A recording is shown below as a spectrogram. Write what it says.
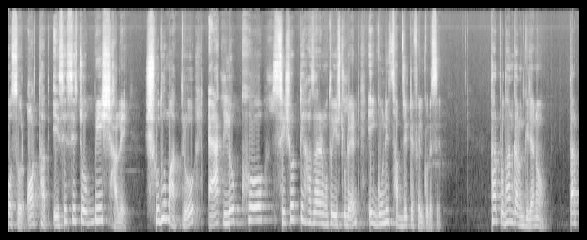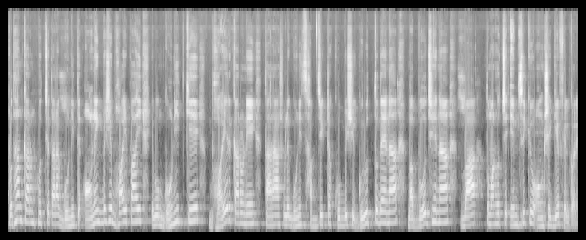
বছর, অর্থাৎ এসএসসি চব্বিশ সালে, শুধুমাত্র এক লক্ষ ছেষট্টি হাজারের মতো স্টুডেন্ট এই গণিত সাবজেক্টে ফেল করেছে। তার প্রধান কারণ কি জানো? তার প্রধান কারণ হচ্ছে তারা গণিতে অনেক বেশি ভয় পায় এবং গণিতকে ভয়ের কারণে তারা আসলে গণিত সাবজেক্টটা খুব বেশি গুরুত্ব দেয় না বা বোঝে না বা তোমার হচ্ছে এমসিকিউ অংশে গিয়ে ফেল করে।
